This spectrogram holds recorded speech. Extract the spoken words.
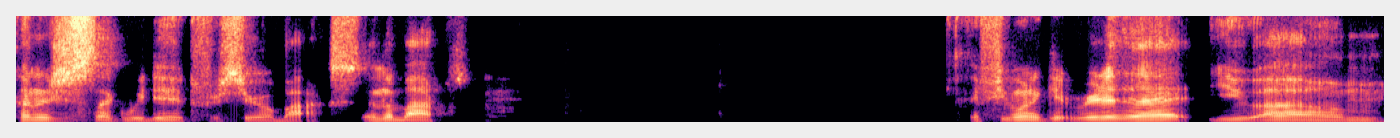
kind of just like we did for cereal box in the bottles. If you want to get rid of that, you um,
